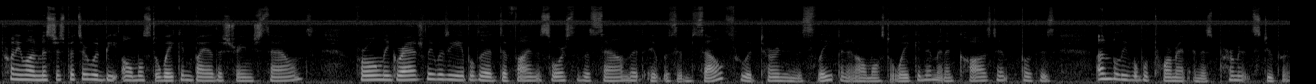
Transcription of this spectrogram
21. Mr. Spitzer would be almost awakened by other strange sounds, for only gradually was he able to define the source of the sound that it was himself who had turned in his sleep and had almost awakened him and had caused him both his unbelievable torment and his permanent stupor,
